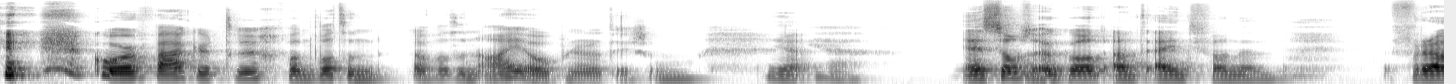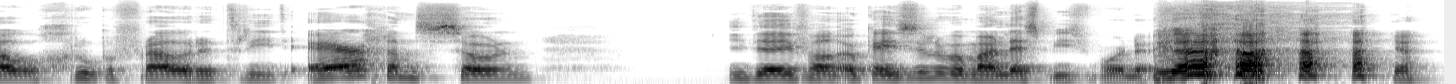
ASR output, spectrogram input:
ik hoor vaker terug van wat een, wat een eye-opener dat is. Om, ja. ja. En soms ook wel aan het eind van een vrouwen, groepen vrouwenretreat ergens zo'n idee van, oké, zullen we maar lesbisch worden? ja.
